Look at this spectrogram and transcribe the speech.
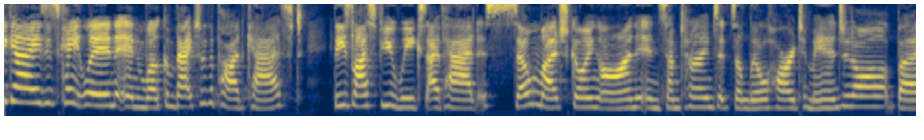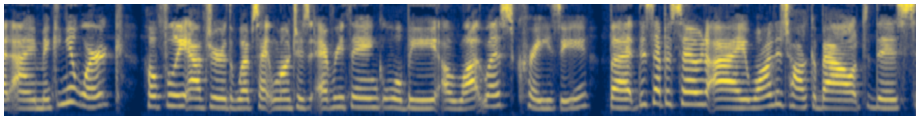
Hey guys, it's Katelyn, and welcome back to the podcast. These last few weeks, I've had so much going on, and sometimes it's a little hard to manage it all, but I'm making it work. Hopefully, after the website launches, everything will be a lot less crazy. But this episode, I want to talk about this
